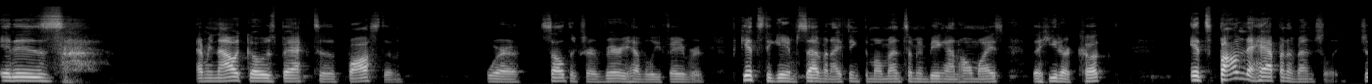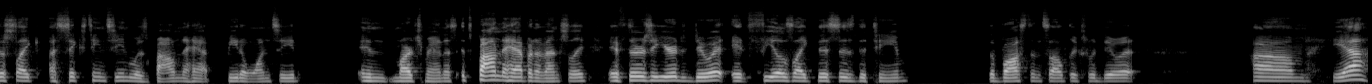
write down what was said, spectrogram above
It is I mean, now it goes back to Boston where Celtics are very heavily favored. If it gets to game seven, I think the momentum and being on home ice, the Heat are cooked. It's bound to happen eventually. Just like a 16 seed was bound to ha- beat a one seed in March Madness. It's bound to happen eventually. If there's a year to do it, it feels like this is the team. The Boston Celtics would do it. Um, yeah.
